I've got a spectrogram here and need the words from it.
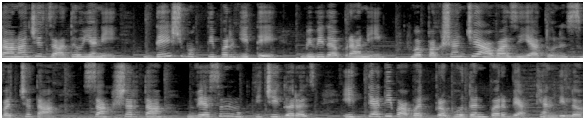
तानाजी जाधव यांनी देशभक्तीपर गीते विविध प्राणी व पक्ष्यांचे आवाज यातून स्वच्छता साक्षरता व्यसनमुक्तीची गरज इत्यादी बाबत प्रबोधनपर व्याख्यान दिलं.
